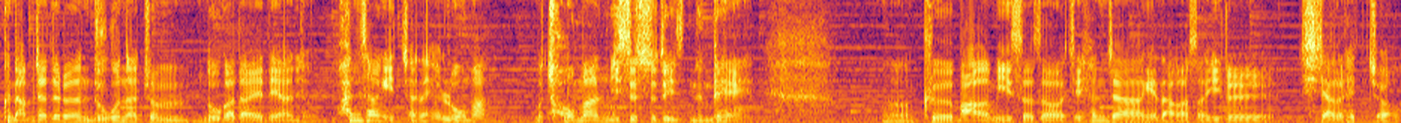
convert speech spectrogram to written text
그 남자들은 누구나 좀 노가다에 대한 환상이 있잖아요. 로망. 뭐 저만 있을 수도 있는데 어, 그 마음이 있어서 이제 현장에 나가서 일을 시작을 했죠.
